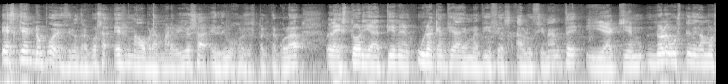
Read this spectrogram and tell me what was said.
Es que no puedo decir otra cosa, es una obra maravillosa, el dibujo es espectacular, la historia tiene una cantidad de matices alucinante y a quien no le guste, digamos,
